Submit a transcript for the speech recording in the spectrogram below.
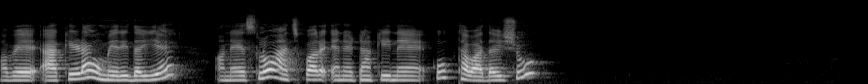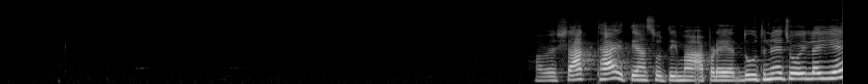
હવે આ કેળા ઉમેરી દઈએ અને સ્લો આંચ પર એને ઢાંકીને કૂક થવા દઈશું. હવે શાક થાય ત્યાં સુધીમાં આપણે દૂધને જોઈ લઈએ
